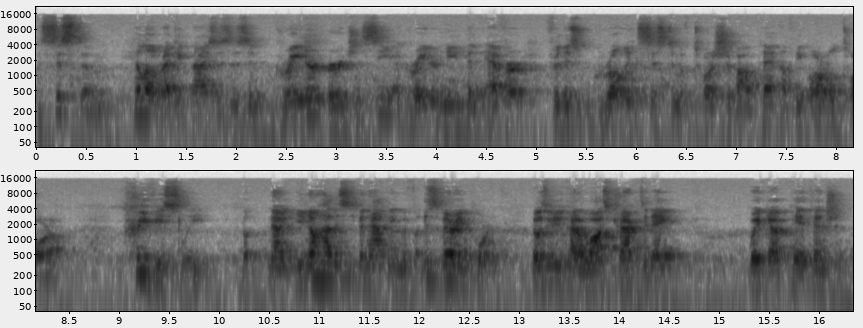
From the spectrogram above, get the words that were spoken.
the system, Hillel recognizes there's a greater urgency, a greater need than ever for this growing system of Torah Sheba'al Peh, of the oral Torah. Previously, now you know how this has been happening before. This is very important. Those of you who kind of lost track today, wake up, pay attention.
